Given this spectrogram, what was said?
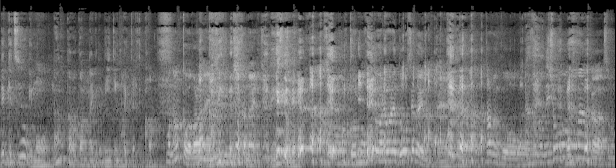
で月曜日もなんかわかんないけどミーティング入ったりとか。まあなんかわからないミーティングしかないです。よね。本当に。本当我々同世代なので 多分こう、ちょうどなんかその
